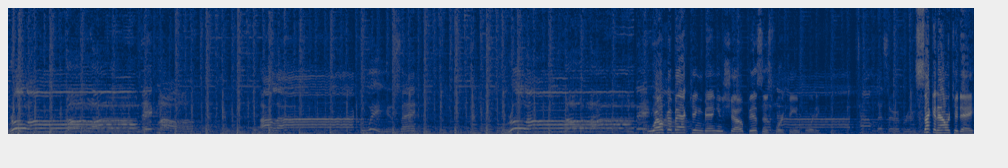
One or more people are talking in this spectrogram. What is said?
Roll Welcome back, King Banaian Show, Business 1440. Second hour today.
